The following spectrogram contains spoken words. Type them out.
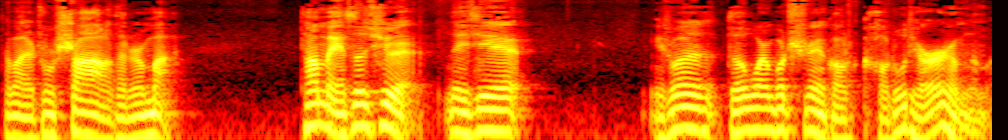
他把这猪杀了，在这卖。他每次去那些。你说德国人不吃那烤烤猪蹄儿什么的吗？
